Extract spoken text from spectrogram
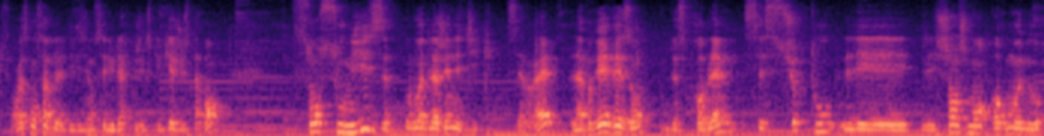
qui sont responsables de la division cellulaire que j'expliquais juste avant, sont soumises aux lois de la génétique. C'est vrai. La vraie raison de ce problème, c'est surtout les, changements hormonaux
